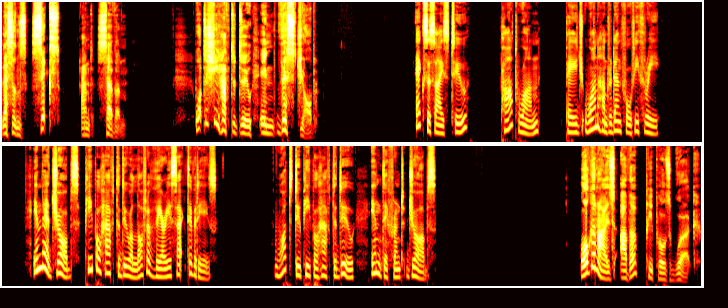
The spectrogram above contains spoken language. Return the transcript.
Lessons 6 and 7. What does she have to do in this job? Exercise 2, Part 1, page 143. In their jobs, people have to do a lot of various activities. What do people have to do in different jobs? Organize other people's work.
